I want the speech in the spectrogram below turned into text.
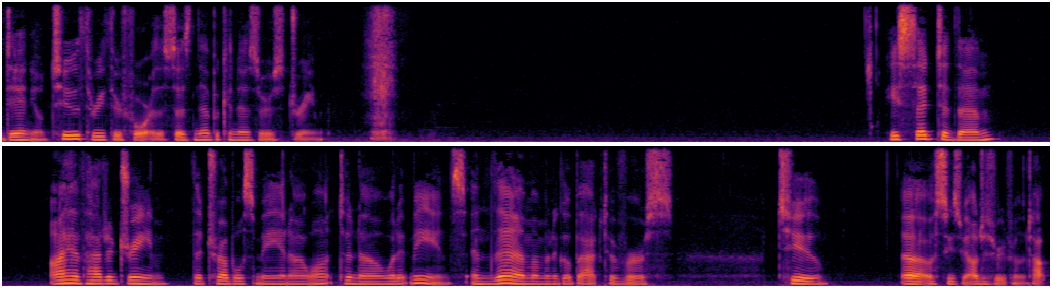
Daniel 2 3 through 4. This says Nebuchadnezzar's dream. He said to them, I have had a dream that troubles me, and I want to know what it means. And them, I'm going to go back to verse 2. Oh, excuse me, I'll just read from the top.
